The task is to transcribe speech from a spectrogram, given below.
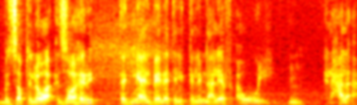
بالظبط اللي هو ظاهرة تجميع البيانات اللي اتكلمنا عليها في أول مم. الحلقة.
